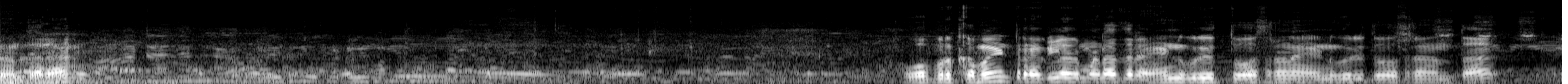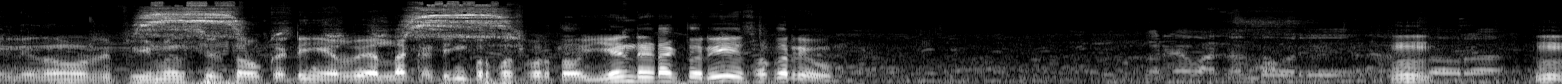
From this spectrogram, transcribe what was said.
ಅಂತಾರ ಒಬ್ರು ಕಮೆಂಟ್ ರೆಗ್ಯುಲರ್ ಮಾಡಿದ್ರೆ ಹೆಣ್ಗುರಿ ತೋರ್ಸೋಣ ಹೆಣ್ಗುರಿ ತೋರ್ಸೋಣ ಅಂತ. ಇಲ್ಲಿ ಏನೋ ನೋಡ್ರಿ ಫೀಮೇಲ್ಸ್ ಇರ್ತಾವೆ ಕಟಿಂಗ್ ಎಲ್ಲ ಎಲ್ಲ ಕಟಿಂಗ್ ಪರ್ಪಸ್ ಬರ್ತಾವೆ. ಏನು ರೇಟ್ ಆಗ್ತಾವೆ ರೀ ಸೌಕರ್ಯ ಹ್ಮ್ ಹ್ಞೂ ಹ್ಞೂ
